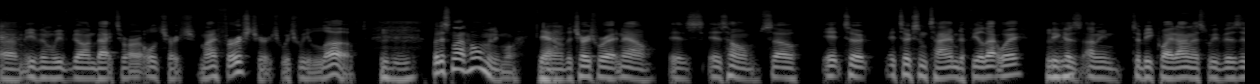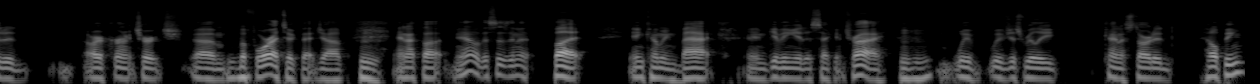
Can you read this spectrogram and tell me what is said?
Um, even we've gone back to our old church, my first church, which we loved, mm-hmm. but it's not home anymore. Yeah. You know, the church we're at now is is home. So it took it took some time to feel that way mm-hmm. because I mean, to be quite honest, we visited our current church um, mm-hmm. before I took that job, mm. and I thought, no, this isn't it. But in coming back and giving it a second try, mm-hmm. we've we've just really kind of started helping.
